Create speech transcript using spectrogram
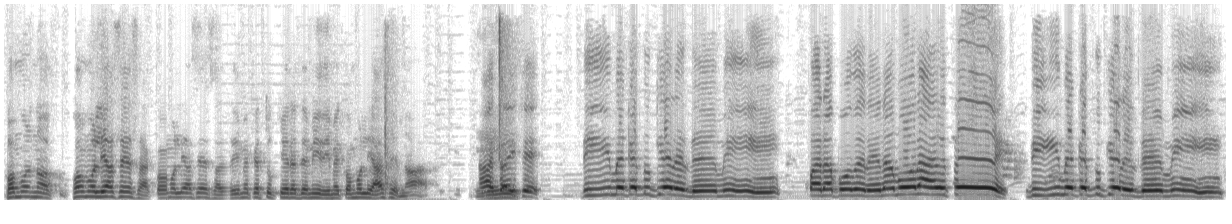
¿Cómo no? ¿Cómo le haces esa? ¿Cómo le haces esa? Dime que tú quieres de mí, dime cómo le haces. No. Ah, esta dice, dime que tú quieres de mí para poder enamorarte. Dime que tú quieres de mí,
